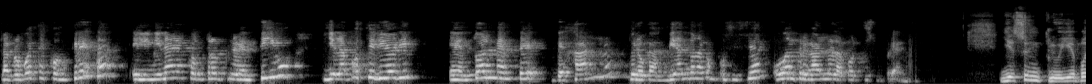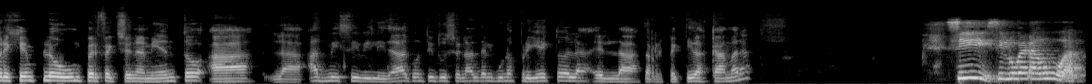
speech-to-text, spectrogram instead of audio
la propuesta es concreta, eliminar el control preventivo y en la posteriori eventualmente dejarlo, pero cambiando la composición o entregarlo a la Corte Suprema. Y eso incluye, por ejemplo, un perfeccionamiento a la admisibilidad constitucional de algunos proyectos en, las respectivas cámaras. Sí, sin lugar a dudas.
